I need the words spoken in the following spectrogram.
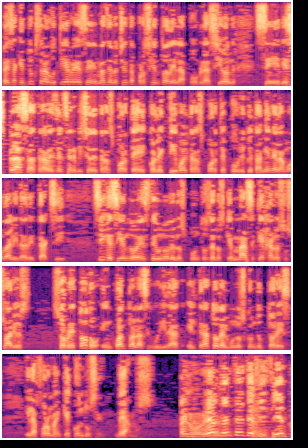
Pese a que en Tuxtla Gutiérrez eh, más del 80% de la población se desplaza a través del servicio de transporte colectivo, el transporte público y también en la modalidad de taxi, sigue siendo este uno de los puntos de los que más se quejan los usuarios, sobre todo en cuanto a la seguridad, el trato de algunos conductores y la forma en que conducen. Veamos. Bueno, realmente es deficiente.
